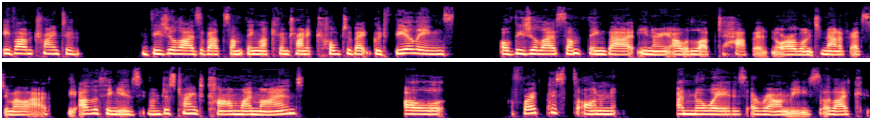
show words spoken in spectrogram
if I'm trying to visualize about something, like if I'm trying to cultivate good feelings, I'll visualize something that, you know, I would love to happen or I want to manifest in my life. The other thing is if I'm just trying to calm my mind, I'll focus on a noise around me. So like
